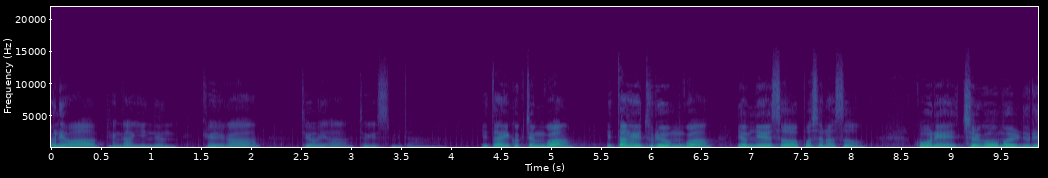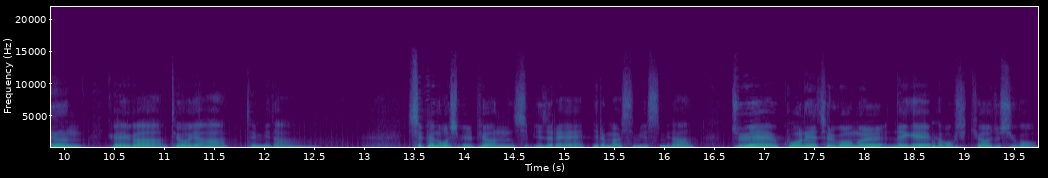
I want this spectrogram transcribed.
은혜와 평강이 있는 교회가 되어야 되겠습니다. 이 땅의 걱정과 이 땅의 두려움과 염려에서 벗어나서 구원의 즐거움을 누리는 교회가 되어야 됩니다. 시편 51편 12절에 이런 말씀이 있습니다. 주의 구원의 즐거움을 내게 회복시켜 주시고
